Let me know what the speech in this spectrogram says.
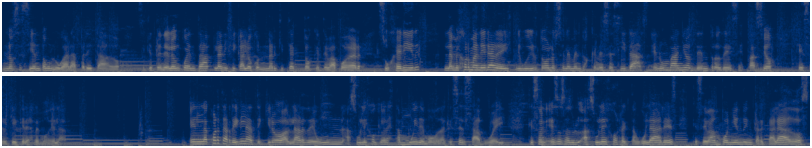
no se sienta un lugar apretado. Así que tenelo en cuenta, planificalo con un arquitecto que te va a poder sugerir la mejor manera de distribuir todos los elementos que necesitas en un baño dentro de ese espacio que es el que quieres remodelar. En la cuarta regla te quiero hablar de un azulejo que ahora está muy de moda, que es el Subway, que son esos azulejos rectangulares que se van poniendo intercalados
